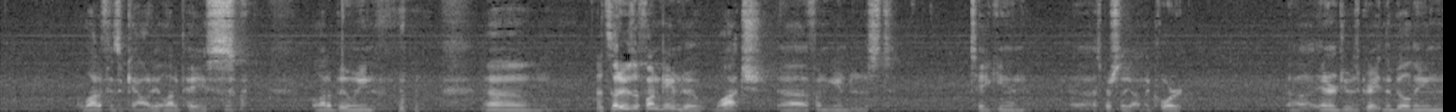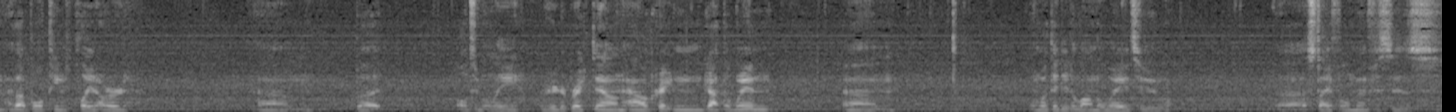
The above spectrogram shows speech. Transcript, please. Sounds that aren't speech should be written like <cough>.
A lot of physicality, a lot of pace, <laughs> a lot of booing. <laughs> um, That's but it was a fun game to watch. Uh, a fun game to just take in, uh, especially on the court. Uh, energy was great in the building. I thought both teams played hard. Um, but ultimately, we're here to break down how Creighton got the win um, and what they did along the way to uh, stifle Memphis's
